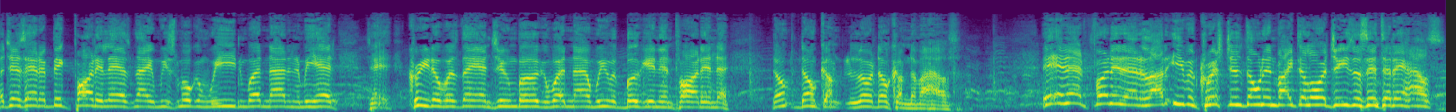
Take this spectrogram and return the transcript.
I just had a big party last night we were smoking weed and whatnot and we had, Credo was there and Junebug and whatnot. We were boogieing and partying. Uh, don't, don't come, Lord, don't come to my house. Isn't that funny that a lot of even Christians don't invite the Lord Jesus into their house?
